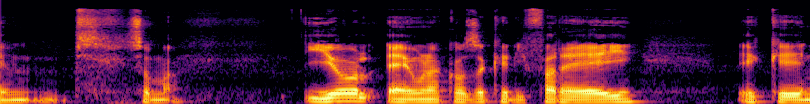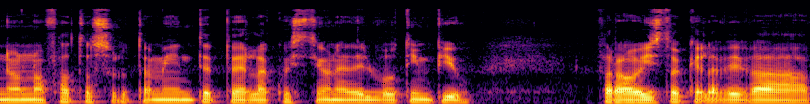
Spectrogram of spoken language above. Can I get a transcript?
ehm, insomma, io è una cosa che rifarei e che non ho fatto assolutamente per la questione del voto in più. Però visto che l'aveva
